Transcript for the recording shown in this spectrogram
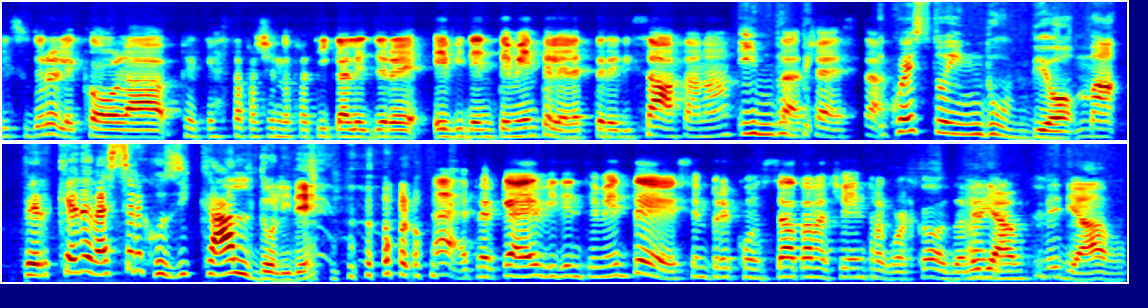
il sudore le cola perché sta facendo fatica a leggere evidentemente le lettere di Satana. Indubbi- Cioè, sta- Questo in dubbio, ma perché deve essere così caldo lì dentro? Eh, perché evidentemente sempre con Satana c'entra qualcosa, vediamo. Vediamo.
